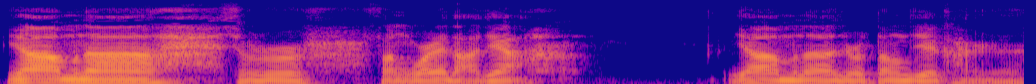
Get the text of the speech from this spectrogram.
要么呢就是。饭馆里打架，要么呢就是当街砍人，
